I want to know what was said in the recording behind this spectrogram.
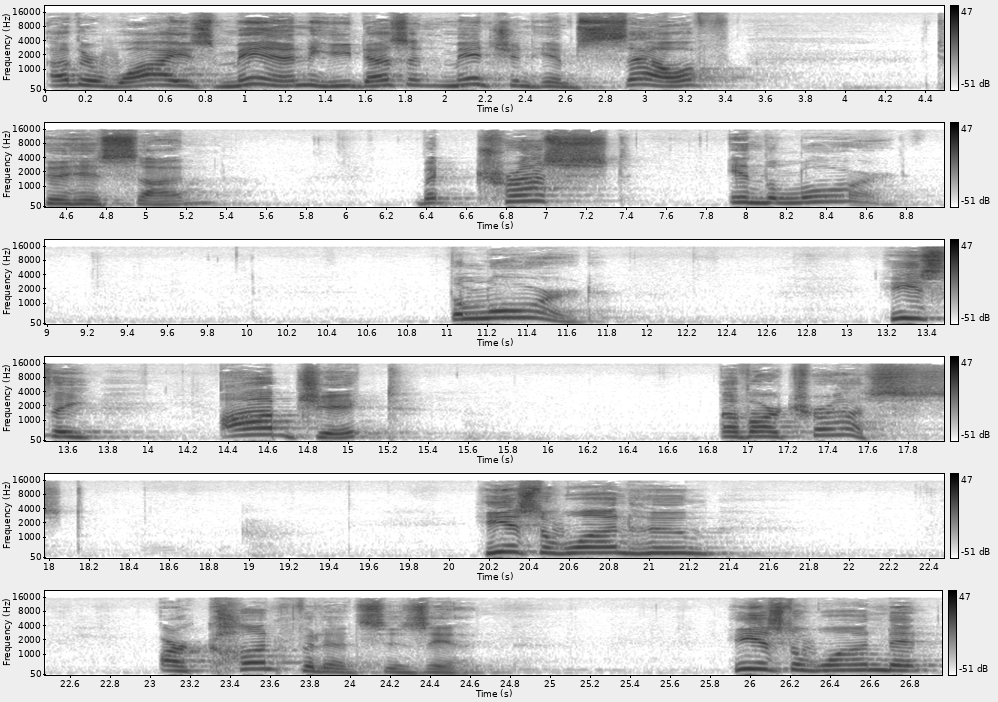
other wise men, he doesn't mention himself to his son, but trust in the Lord. The Lord. He's the object of our trust. He is the one whom our confidence is in. He is the one that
